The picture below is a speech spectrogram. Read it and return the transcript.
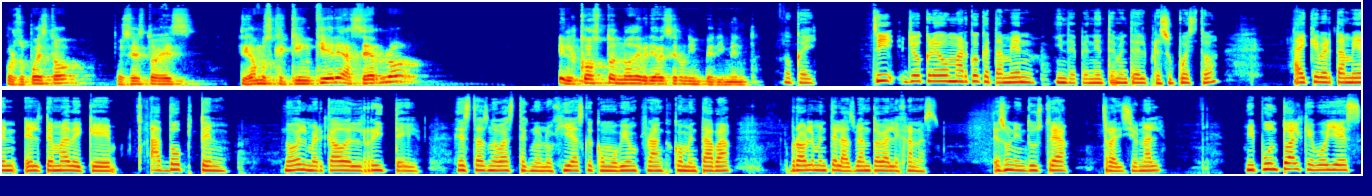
Por supuesto, pues esto es, digamos que quien quiere hacerlo el costo no debería de ser un impedimento. Ok. Sí, yo creo, Marco, que también, independientemente del presupuesto, hay que ver también el tema de que adopten ¿no? el mercado del retail, estas nuevas tecnologías que, como bien Frank comentaba, probablemente las vean todavía lejanas. Es una industria tradicional. Mi punto al que voy es,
